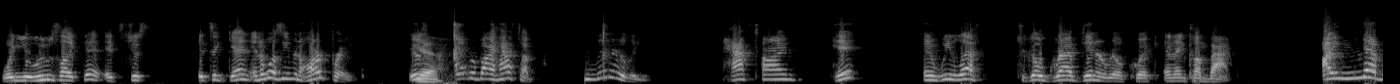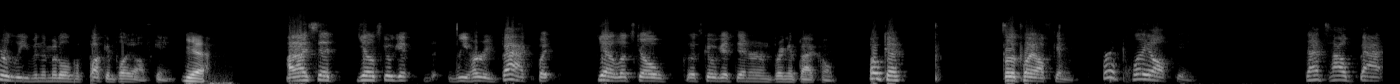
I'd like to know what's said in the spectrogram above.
When you lose like that, it's just it's again, and it wasn't even heartbreak. It was Yeah. over by halftime. Literally, halftime hit, and we left to go grab dinner real quick and then come back. I never leave in the middle of a fucking playoff game. Yeah. And I said, "Yeah, let's go get." We hurried back, but yeah, let's go. Let's go get dinner and bring it back home. Okay, for the playoff game. For a playoff game, that's how bad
